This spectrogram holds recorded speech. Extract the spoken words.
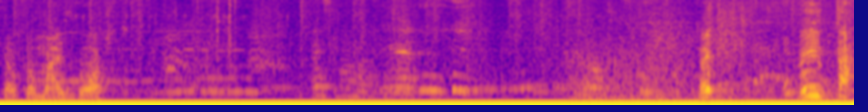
Que é o que eu mais gosto. Ei! Eita!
